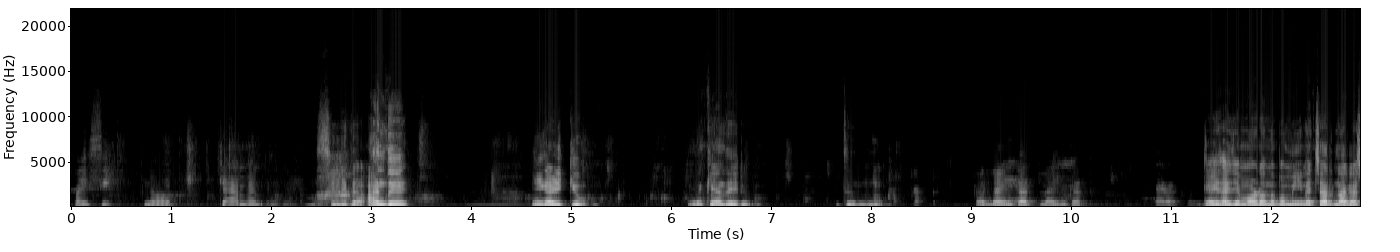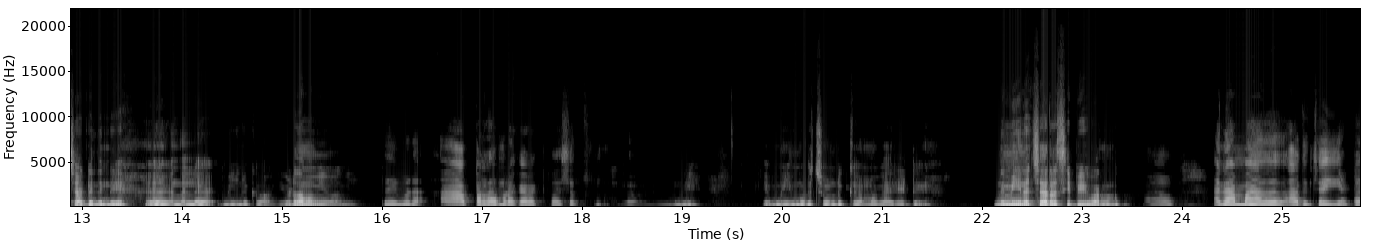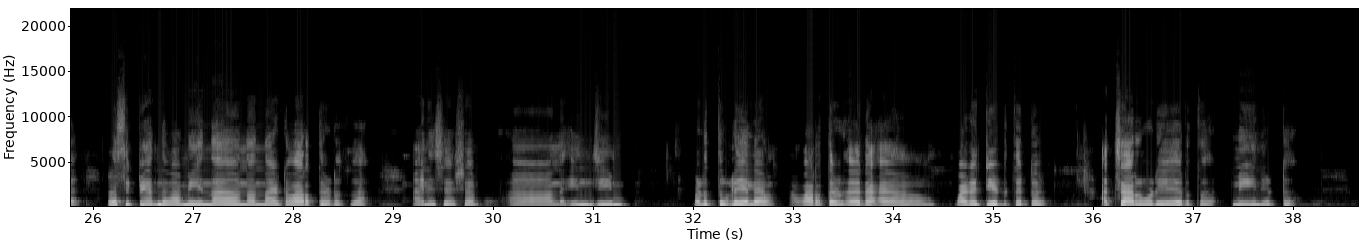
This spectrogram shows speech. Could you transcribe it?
സ്പൈസി നോട്ട് രാമൻ സീത എന്ത് നീ കഴിക്കും. നിനക്ക് ഞാൻ തരൂ. തിന്നു. Line cut line cut guys അജമ്മ ഇവിടെ വന്നപ്പോൾ മീനച്ചാർ ഉണ്ടാക്കാൻ സ്റ്റാർട്ട് ചെയ്തിട്ടുണ്ട്. നല്ല മീനൊക്കെ വാങ്ങി. ഇവിടെ നമ്മ മീൻ വാങ്ങി? ഇവിടെ അപ്പുറം നമ്മുടെ കിഴക്ക് വശത്ത്. മീൻ മീൻ മുറിച്ചോണ്ടിരിക്കുക അമ്മ കാര്യമായിട്ട് ഇന്ന് മീനച്ചാർ റെസിപ്പി പറഞ്ഞു കൊടുക്കും. അല്ല അമ്മ അത് അത് ചെയ്യട്ടെ. റെസിപ്പി എന്തുവാ മീൻ നന്നായിട്ട് വറുത്തെടുക്കുക. അതിനുശേഷം ഇഞ്ചിയും വെളുത്തുള്ളിയെല്ലാം വറുത്ത് വഴറ്റിയെടുത്തിട്ട് അച്ചാർ പൊടി ചേർത്ത് മീനിട്ട്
